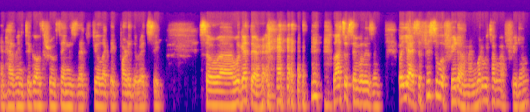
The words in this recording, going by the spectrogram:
and having to go through things that feel like they parted the Red Sea. So uh, we'll get there. Lots of symbolism. But yeah, it's a festival of freedom. And what are we talking about freedom?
